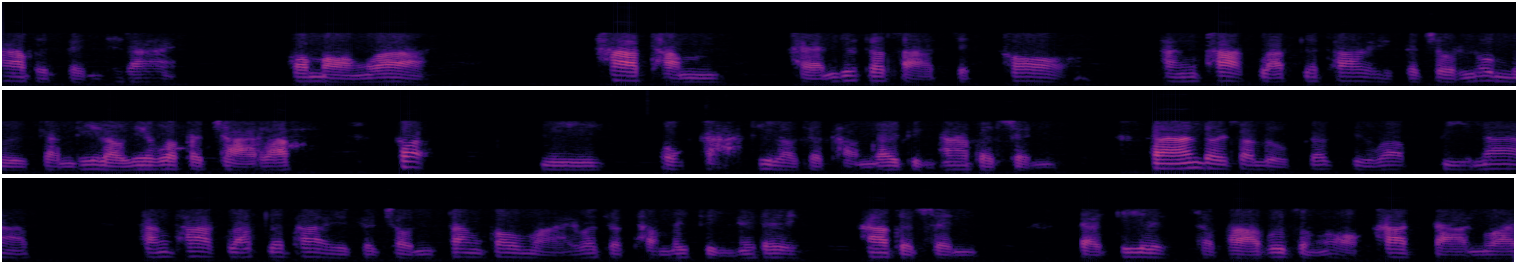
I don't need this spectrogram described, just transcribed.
5เปอร์เซ็นให้ได้ เพราะมองว่าถ้าทำแผนยุทธศาสตร์ 7 ข้อ ทั้งภาครัฐและภาคเอกชนร่วมมือกันที่เราเรียกว่าประชารัฐ ก็มีโอกาสที่เราจะทำได้ถึง5เปอร์เซ็นต์เพราะฉะนั้นโดยสรุปก็คือว่าปีหน้าทั้งภาครัฐและภาคเอกชนตั้งเป้าหมายว่าจะทำให้ถึงให้ได้5เปอร์เซ็นแต่ที่สภาผู้ส่งออกคาดการไว้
